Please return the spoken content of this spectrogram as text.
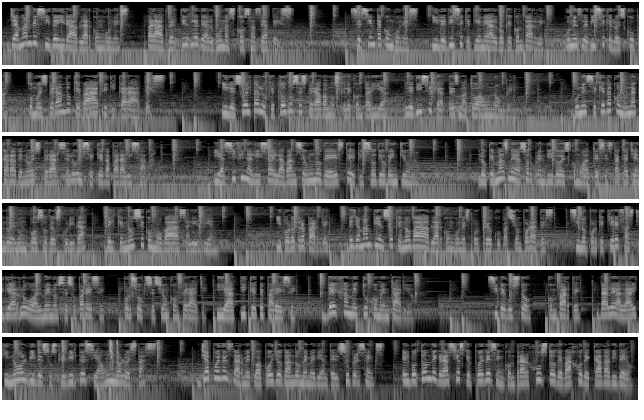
Yaman decide ir a hablar con Gunes, para advertirle de algunas cosas de Ates. Se sienta con Gunes, y le dice que tiene algo que contarle. Gunes le dice que lo escupa, como esperando que va a criticar a Ates. Y le suelta lo que todos esperábamos que le contaría, le dice que Ates mató a un hombre. Gunes se queda con una cara de no esperárselo y se queda paralizada. Y así finaliza el avance 1 de este episodio 21. Lo que más me ha sorprendido es cómo Ates está cayendo en un pozo de oscuridad, del que no sé cómo va a salir bien. Y por otra parte, de Yaman pienso que no va a hablar con Gunes por preocupación por Ates, sino porque quiere fastidiarlo o al menos eso parece, por su obsesión con Feraye. ¿Y a ti qué te parece? Déjame tu comentario. Si te gustó, comparte, dale a like y no olvides suscribirte si aún no lo estás. Ya puedes darme tu apoyo dándome mediante el Super Thanks, el botón de gracias que puedes encontrar justo debajo de cada video.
